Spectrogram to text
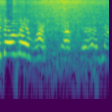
Então me vai a cama,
